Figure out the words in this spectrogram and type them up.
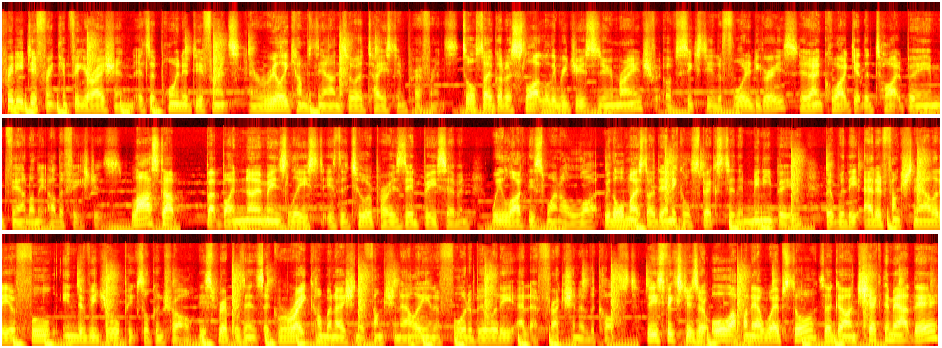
pretty different configuration. It's a point of difference and really comes down to a taste and preference. It's also got a slightly reduced zoom range of 60 to 40 degrees. You don't quite get the tight beam found on the other fixtures. Last up, but by no means least is the Tourpro ZB7. We like this one a lot, with almost identical specs to the Mini B, but with the added functionality of full individual pixel control. This represents a great combination of functionality and affordability at a fraction of the cost. These fixtures are all up on our web store, so go and check them out there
